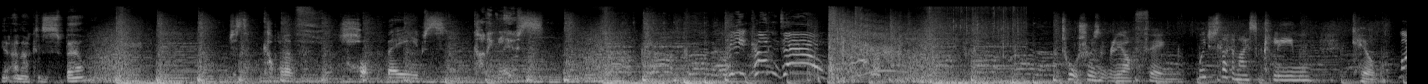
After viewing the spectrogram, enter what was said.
Yeah, and I can spell. Just a couple of hot babes cutting loose. Pete, come down! Torture isn't really our thing. We just like a nice, clean kill. My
